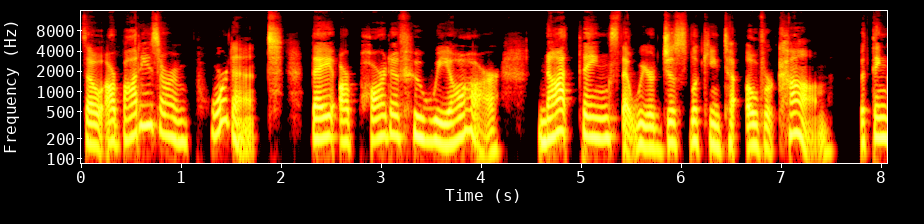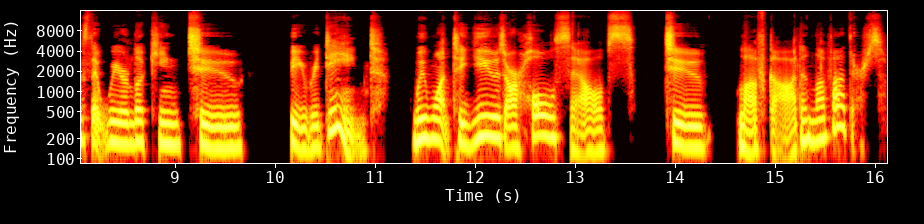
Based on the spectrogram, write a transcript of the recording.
So our bodies are important. They are part of who we are, not things that we are just looking to overcome but things that we're looking to be redeemed. We want to use our whole selves to love God and love others.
